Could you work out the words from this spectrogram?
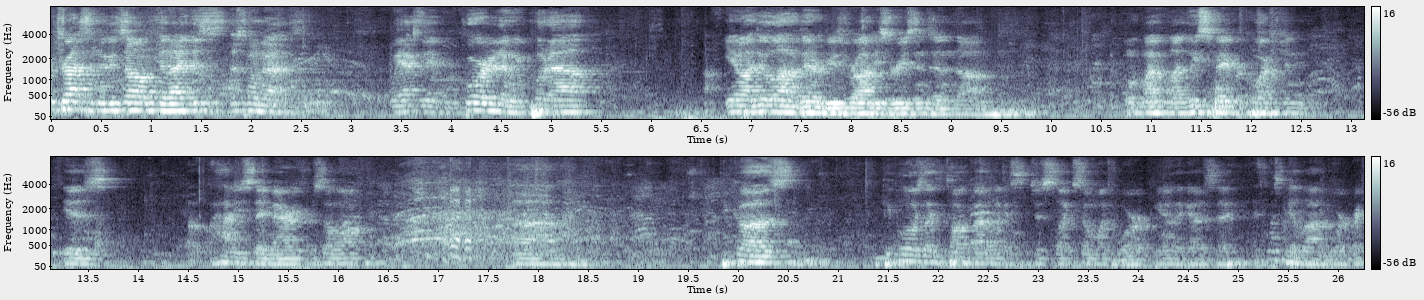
try some new songs tonight. This this one uh, we actually recorded and we put out. You know, I do a lot of interviews for obvious reasons, and um, my, my least favorite question is, uh, how do you stay married for so long? Uh, because people always like to talk about it like it's just like so much work. You know, they gotta say it must be a lot of work, right?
